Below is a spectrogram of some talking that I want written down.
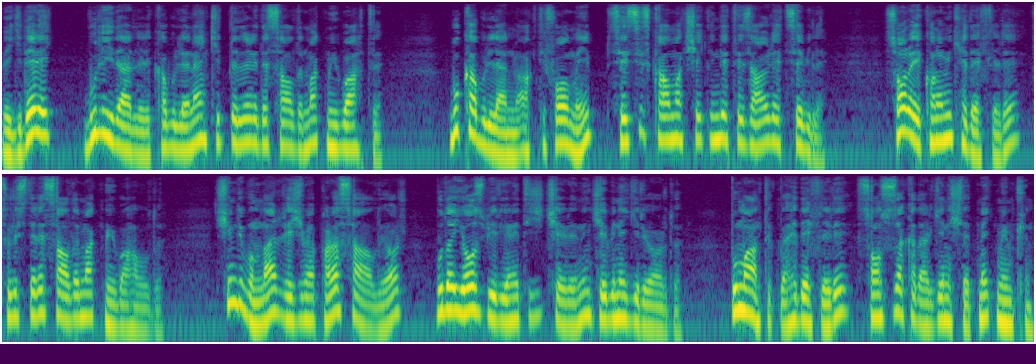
ve giderek bu liderleri kabullenen kitlelere de saldırmak mübahtı. Bu kabullenme aktif olmayıp sessiz kalmak şeklinde tezahür etse bile. Sonra ekonomik hedeflere, turistlere saldırmak mübah oldu. Şimdi bunlar rejime para sağlıyor, bu da yoz bir yönetici çevrenin cebine giriyordu. Bu mantıkla hedefleri sonsuza kadar genişletmek mümkün.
